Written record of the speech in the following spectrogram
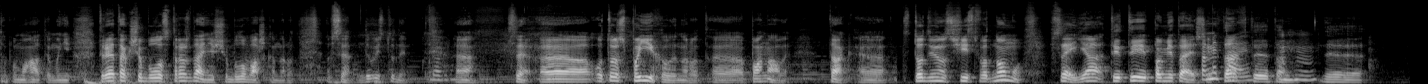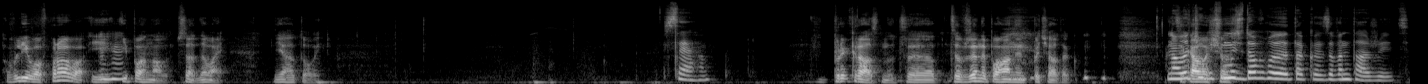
допомагати мені. Треба так, щоб було страждання, щоб було важко, народ. Все, дивись туди. Добре. Е, все. Е, отож, поїхали, народ. Е, погнали. Так, е, 196 в одному. Все, я, ти, ти пам'ятаєш, як так? Ти там е, вліво, вправо і, і погнали. Все, давай. Я готовий. Сега. Прекрасно, це, це вже непоганий початок. Ну, але Цікаво, чому- що- чомусь довго так завантажується.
